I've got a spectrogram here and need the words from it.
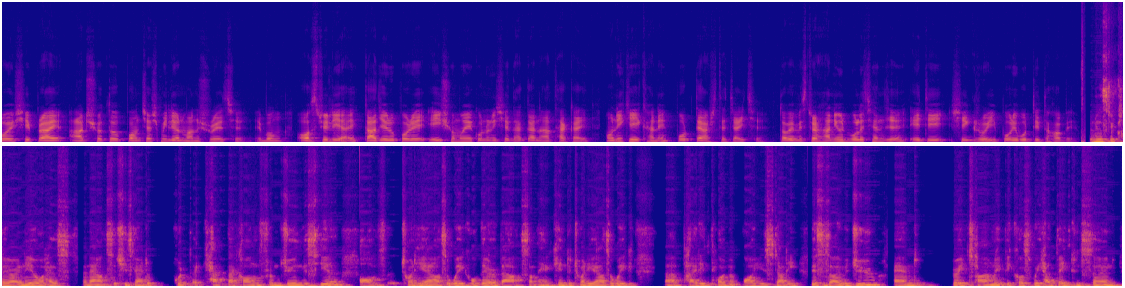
বয়সী প্রায় আটশত পঞ্চাশ মিলিয়ন মানুষ রয়েছে এবং অস্ট্রেলিয়ায় কাজের উপরে এই সময়ে কোনো নিষেধাজ্ঞা না থাকায় অনেকেই এখানে পড়তে আসতে চাইছে তবে মিস্টার হানিউড বলেছেন যে এটি শীঘ্রই পরিবর্তিত হবে Minister Claire O'Neill has announced that she's going to put a cap back on from June this year of 20 hours a week or thereabouts, something akin to 20 hours a week uh, paid employment while you study. This is overdue and very timely because we have been concerned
